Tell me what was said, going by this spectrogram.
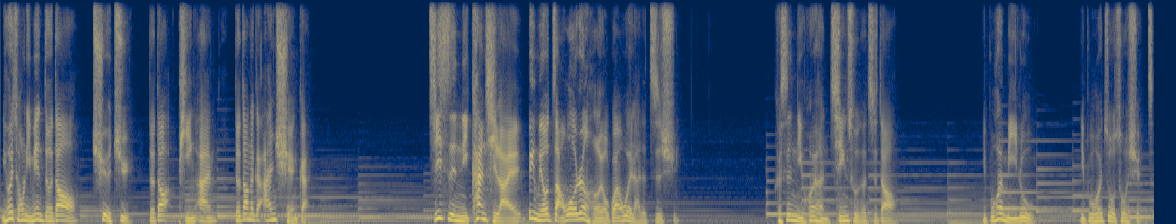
你会从里面得到确据，得到平安，得到那个安全感。即使你看起来并没有掌握任何有关未来的资讯，可是你会很清楚的知道，你不会迷路，你不会做错选择，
